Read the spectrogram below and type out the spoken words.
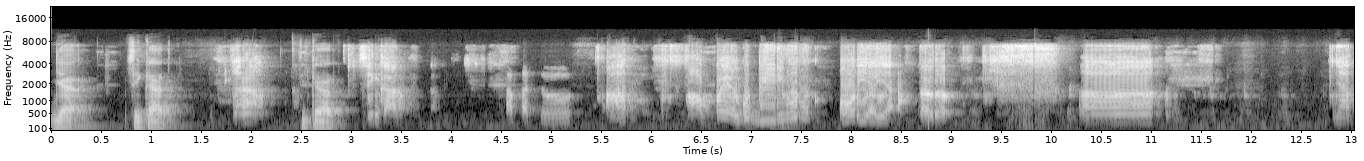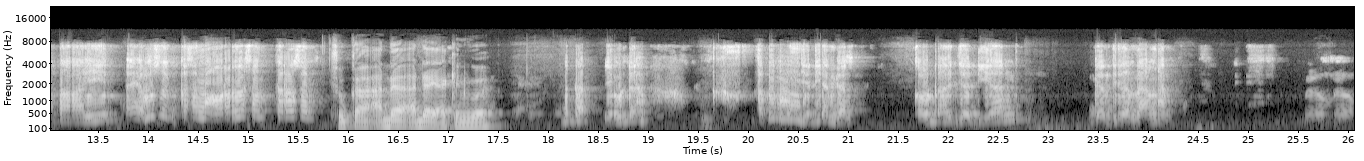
Ya, sikat, nah sikat. singkat Apa tuh? Ap- apa ya? Gue bingung. Oh iya iya. Tahu Eh, nyatain. Eh lu suka sama orang gak san? Sekarang san? Suka. Ada, ada yakin gue. ada. Ya udah belum jadian kan kalau udah jadian ganti tantangan Belum, belum.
